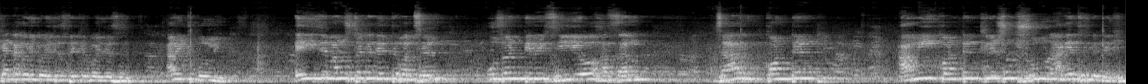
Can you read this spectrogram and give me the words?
ক্যাটাগরি কইতেছে, দেখে কইতেছেন। আমি একটু বলি, এই যে মানুষটাকে দেখতে পাচ্ছেন, উজন টিভির সিইও হাসান, যার কন্টেন্ট আমি কন্টেন্ট ক্রিয়েশন শুরুর আগে থেকে দেখি।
